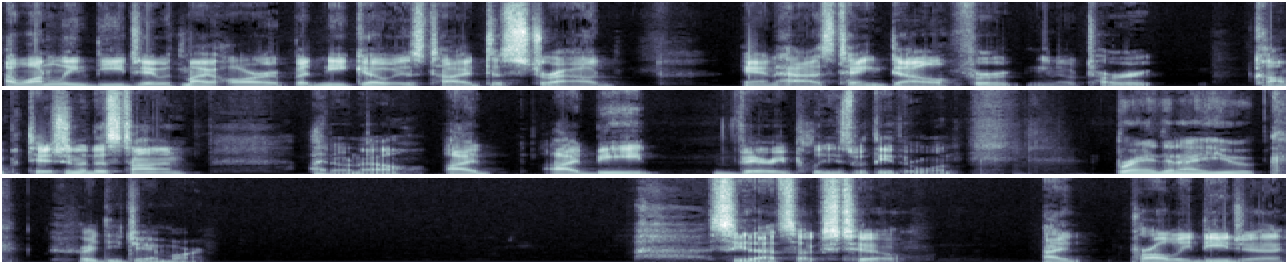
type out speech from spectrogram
I want to lean DJ with my heart, but Nico is tied to Stroud and has Tank Dell for you know target competition at this time. I don't know. I'd I'd be very pleased with either one. Brandon Aiyuk or DJ Moore? See, that sucks too. I probably DJ.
